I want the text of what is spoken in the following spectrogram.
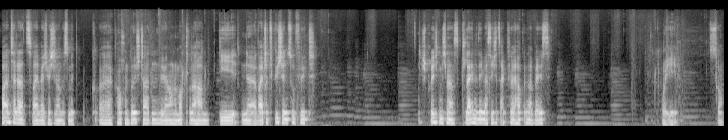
vor allem Zeitalter 2, weil ich möchte noch ein bisschen mit äh, Kochen durchstarten. Wir werden auch eine Mod drin haben, die eine erweiterte Küche hinzufügt. Sprich, nicht mehr das kleine Ding, was ich jetzt aktuell habe in der Base. Oh je. So.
